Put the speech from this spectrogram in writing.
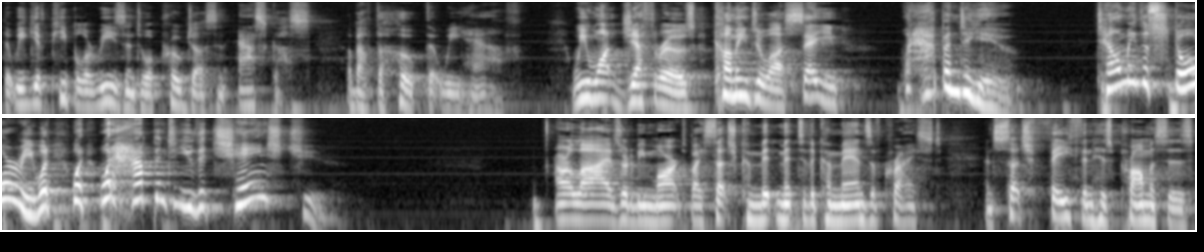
that we give people a reason to approach us and ask us about the hope that we have. We want Jethro's coming to us saying, What happened to you? Tell me the story. What, what, what happened to you that changed you? Our lives are to be marked by such commitment to the commands of Christ and such faith in his promises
